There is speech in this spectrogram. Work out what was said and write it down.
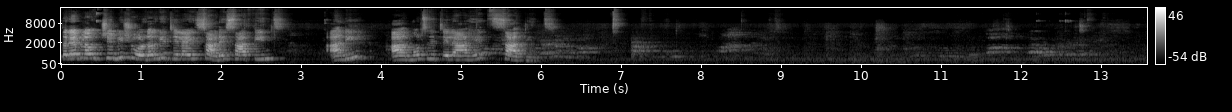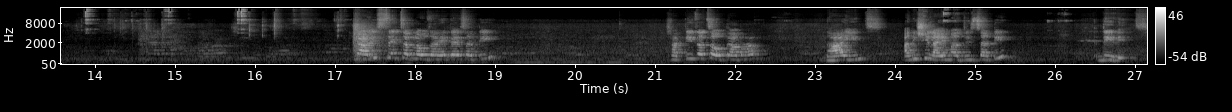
तर या ब्लाऊजचे मी शोल्डर घेतलेले आहेत साडेसात इंच आणि आर्मोर्स घेतलेले आहेत सात इंच. चाळीस साईजचा ब्लाऊज आहे त्यासाठी. छातीचा चौथा भाग दहा इंच आणि शिलाई मार्जिनसाठी दीड इंच.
